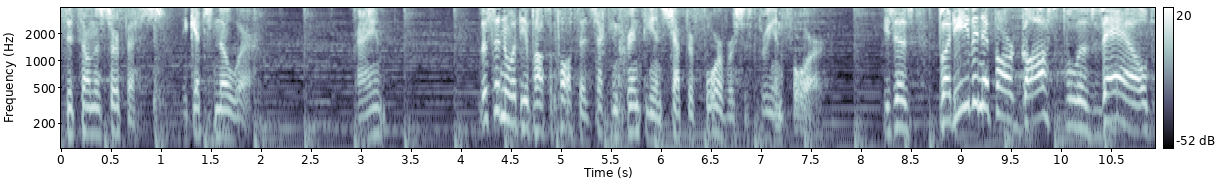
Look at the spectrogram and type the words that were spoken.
sits on the surface. It gets nowhere. Right? Listen to what the apostle Paul said, 2 Corinthians chapter 4 verses 3 and 4. He says, but even if our gospel is veiled,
